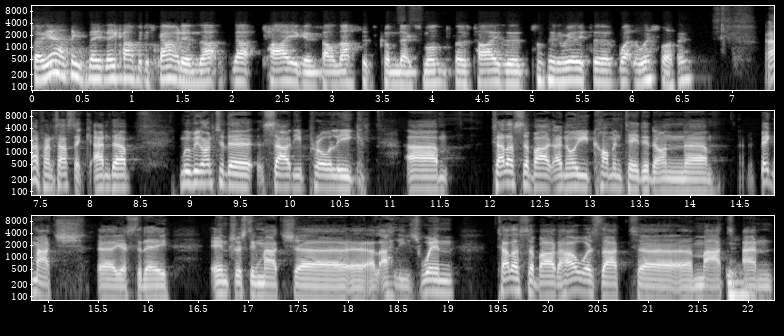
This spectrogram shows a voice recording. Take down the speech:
So yeah, I think they, they can't be discounted. in that that tie against Al Nassr to come next month, those ties are something really to wet the whistle. I think. Ah, fantastic. And uh, moving on to the Saudi Pro League, um, tell us about. I know you commentated on uh, a big match uh, yesterday. Interesting match, uh, Al Ahli's win. Tell us about how was that, uh, Matt, mm-hmm. and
